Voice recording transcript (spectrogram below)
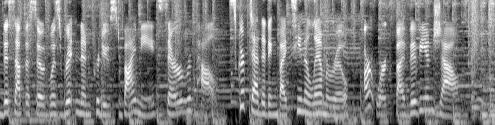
This episode was written and produced by me, Sarah Ruppel. Script editing by Tina Lamoureux. Artwork by Vivian Zhao.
